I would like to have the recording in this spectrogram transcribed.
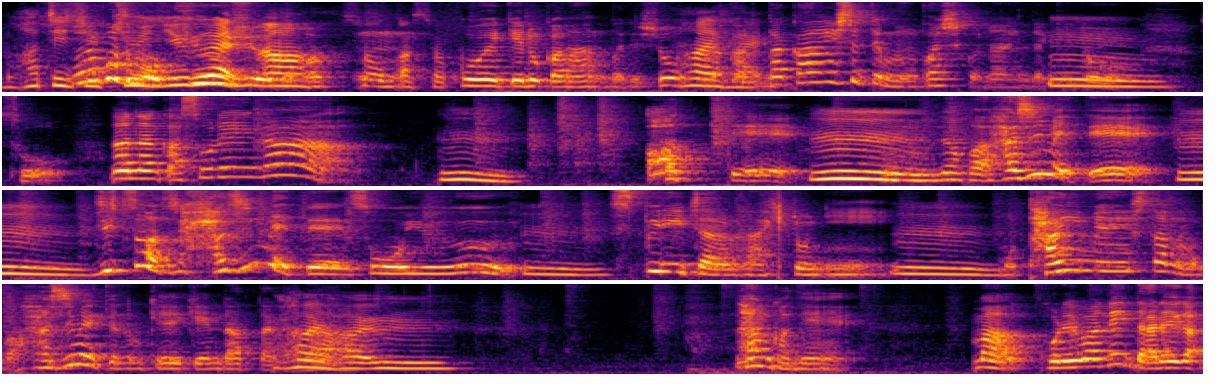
もうそれこそもう8090ぐらい。90とかあそうかそうか。超えてるかなんかでしょ、はいはい。だから打開しててもおかしくないんだけど、うん。そう。なんかそれがうんあって、ううんんなんか初めてうん。実は私初めてそういううん。スピリチュアルな人にうん。もう対面したのが初めての経験だったから、はいはいうん。なんかねまあこれはね誰が、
